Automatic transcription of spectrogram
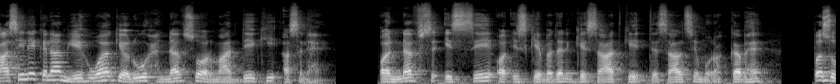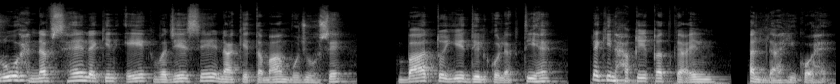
حاصل کلام یہ ہوا کہ روح نفس اور مادے کی اصل ہے۔ اور نفس اس سے اور اس کے بدن کے ساتھ کے اتصال سے مرکب ہے۔ بس روح نفس ہے لیکن ایک وجہ سے نہ کہ تمام وجوہ سے۔ بات تو یہ دل کو لگتی ہے، لیکن حقیقت کا علم اللہ ہی کو ہے۔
